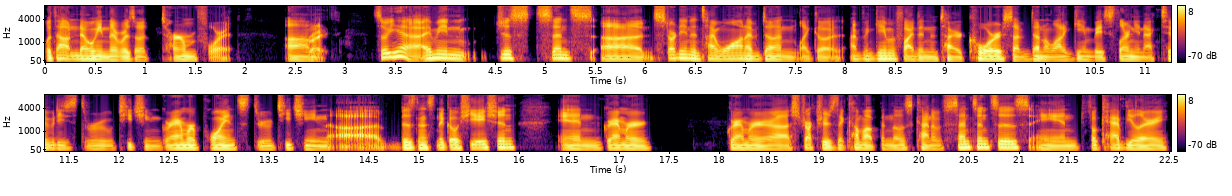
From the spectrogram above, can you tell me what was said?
without knowing there was a term for it. Um, right. So yeah, I mean, just since uh, starting in Taiwan, I've done like a I've been gamified an entire course. I've done a lot of game based learning activities through teaching grammar points, through teaching uh, business negotiation and grammar grammar uh, structures that come up in those kind of sentences and vocabulary.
